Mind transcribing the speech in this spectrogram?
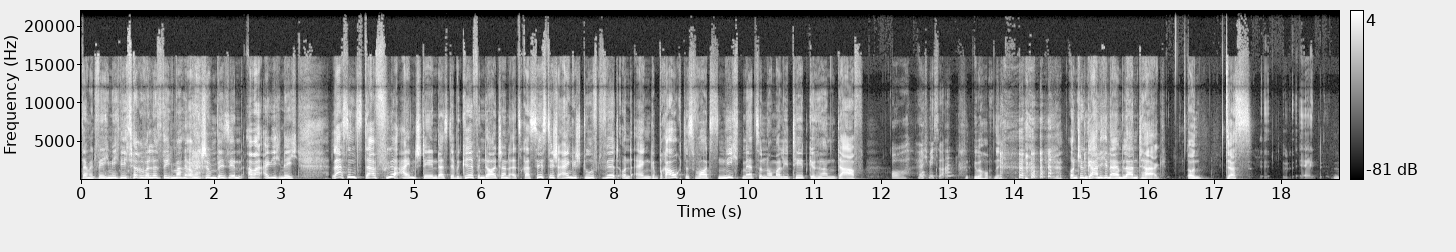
Damit will ich mich nicht darüber lustig machen, aber schon ein bisschen, aber eigentlich nicht. Lass uns dafür einstehen, dass der Begriff in Deutschland als rassistisch eingestuft wird und ein Gebrauch des Wortes nicht mehr zur Normalität gehören darf. Oh, höre ich mich so an? Überhaupt nicht. und schon gar nicht in einem Landtag. Und das äh,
